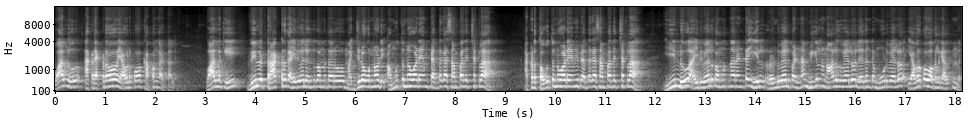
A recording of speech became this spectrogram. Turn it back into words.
వాళ్ళు అక్కడెక్కడో ఎవరికో కప్పం కట్టాలి. వాళ్ళకి వీళ్ళు ట్రాక్టర్కి ఐదు వేలు ఎందుకు అమ్ముతారు? మధ్యలో ఉన్నవాడు అమ్ముతున్నవాడు ఏం పెద్దగా సంపాదించట్లా? అక్కడ తవ్వుతున్నవాడు ఏమి పెద్దగా సంపాదించట్లా? వీళ్ళు ఐదు వేలకు అమ్ముతున్నారంటే వీళ్ళు రెండు వేలు పడినా మిగిలిన నాలుగు వేలు లేదంటే మూడు వేలు ఎవరికో ఒకరికి వెళ్తుంది.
